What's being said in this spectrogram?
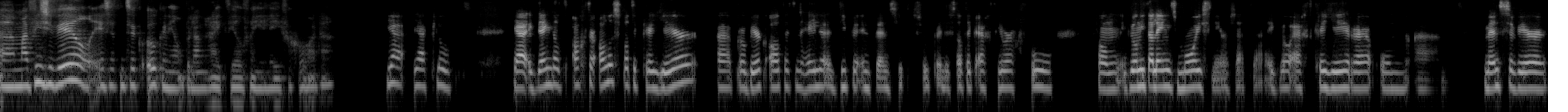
Uh, maar visueel is het natuurlijk ook een heel belangrijk deel van je leven geworden. Ja, ja, klopt. Ja, ik denk dat achter alles wat ik creëer, uh, probeer ik altijd een hele diepe intentie te zoeken. Dus dat ik echt heel erg voel van, ik wil niet alleen iets moois neerzetten. Ik wil echt creëren om uh, mensen weer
